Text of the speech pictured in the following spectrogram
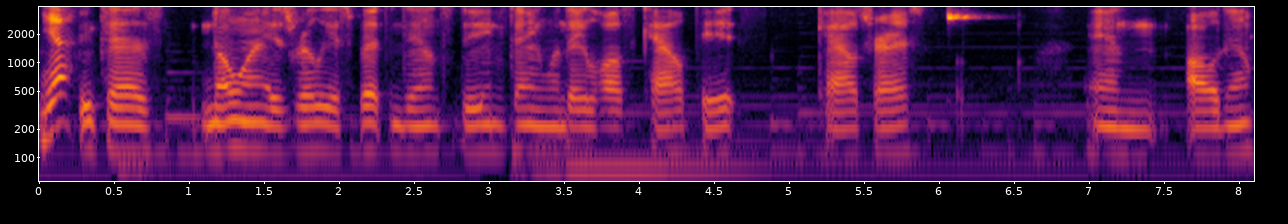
Yeah. Because no one is really expecting them to do anything when they lost Kyle Pitts, Kyle Trask, and all of them.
